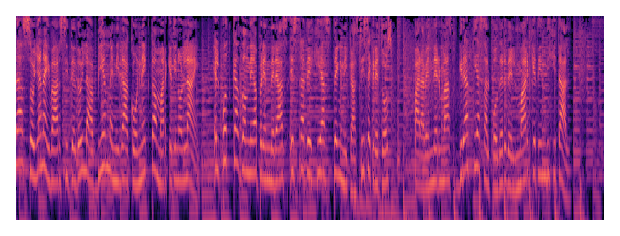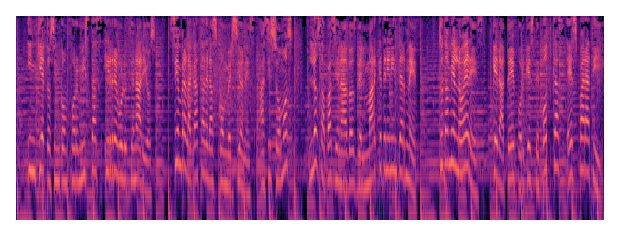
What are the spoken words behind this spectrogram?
Hola, soy Ana Ibars y te doy la bienvenida a Conecta Marketing Online, el podcast donde aprenderás estrategias, técnicas y secretos para vender más gracias al poder del marketing digital. Inquietos, inconformistas y revolucionarios, siempre a la caza de las conversiones. Así somos los apasionados del marketing en Internet. Tú también lo eres. Quédate porque este podcast es para ti.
